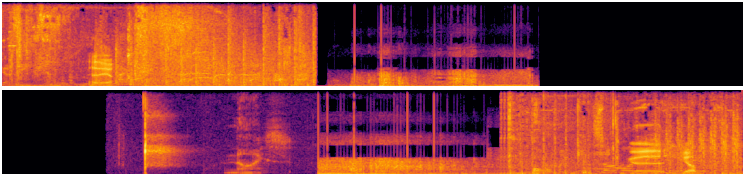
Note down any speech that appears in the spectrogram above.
There they are. Nice. Good job.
